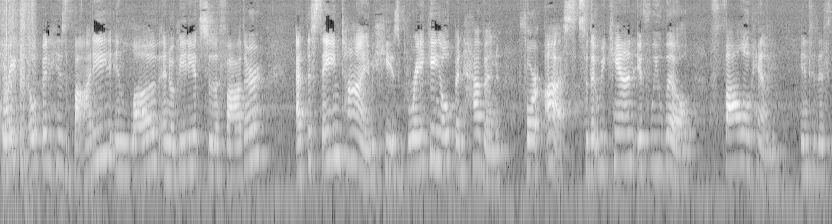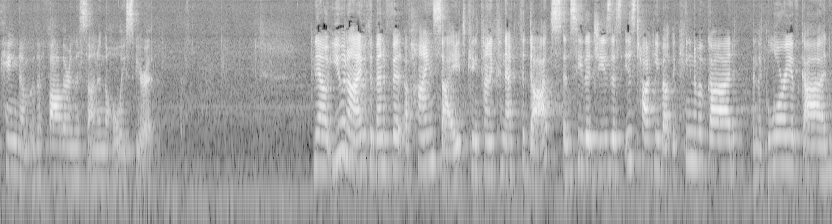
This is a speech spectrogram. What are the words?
breaks open his body in love and obedience to the Father, at the same time, he is breaking open heaven for us so that we can, if we will, follow him into this kingdom of the Father and the Son and the Holy Spirit. Now, you and I, with the benefit of hindsight, can kind of connect the dots and see that Jesus is talking about the kingdom of God and the glory of God.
